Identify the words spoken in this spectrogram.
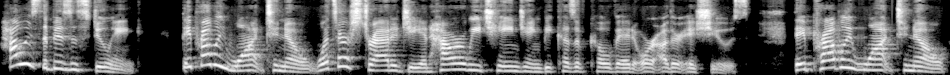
how is the business doing? They probably want to know what's our strategy and how are we changing because of COVID or other issues. They probably want to know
